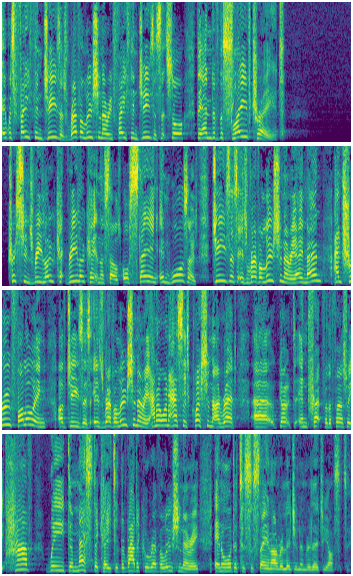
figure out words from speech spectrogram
it was faith in Jesus, revolutionary faith in Jesus that saw the end of the slave trade. Christians relocate, relocating themselves or staying in war zones. Jesus is revolutionary, amen? And true following of Jesus is revolutionary. And I want to ask this question that I read uh, in prep for the first week. Have we domesticated the radical revolutionary in order to sustain our religion and religiosity?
